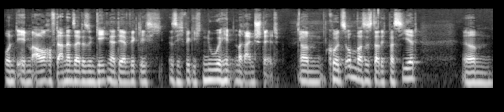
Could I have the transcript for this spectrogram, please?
und eben auch auf der anderen Seite so ein Gegner, der wirklich, sich wirklich nur hinten reinstellt. Ähm, kurzum, was ist dadurch passiert? Ähm,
